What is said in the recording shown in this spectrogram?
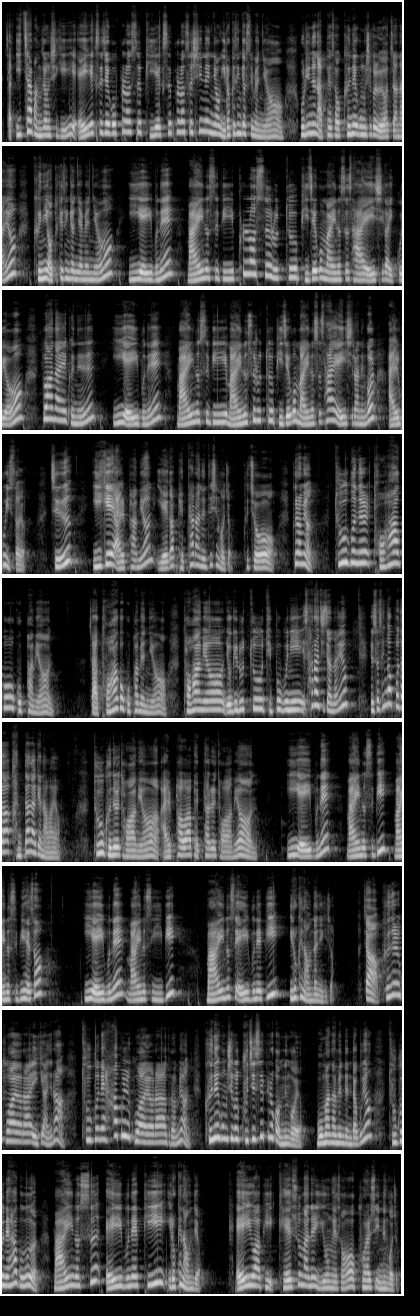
자, 2차 방정식이 ax제곱 플러스 bx 플러스 c는 0 이렇게 생겼으면요. 우리는 앞에서 근의 공식을 외웠잖아요. 근이 어떻게 생겼냐면요. 2a분의 마이너스 b 플러스 루트 b제곱 마이너스 4ac가 있고요. 또 하나의 근은 2a분의 마이너스 b 마이너스 루트 b제곱 마이너스 4ac라는 걸 알고 있어요. 즉 이게 알파면 얘가 베타라는 뜻인 거죠. 그쵸? 그러면 두 근을 더하고 곱하면 자 더하고 곱하면요. 더하면 여기 루트 뒷부분이 사라지잖아요. 그래서 생각보다 간단하게 나와요. 두 근을 더하면 알파와 베타를 더하면 2a분의 마이너스 b 마이너스 b 해서 2a분의 마이너스 2b 마이너스 a분의 b 이렇게 나온다는 얘기죠. 자, 근을 구하여라 이게 아니라 두 근의 합을 구하여라 그러면 근의 공식을 굳이 쓸 필요가 없는 거예요. 뭐만 하면 된다고요? 두 근의 합은 마이너스 a분의 b 이렇게 나온대요. a와 b 개수만을 이용해서 구할 수 있는 거죠.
